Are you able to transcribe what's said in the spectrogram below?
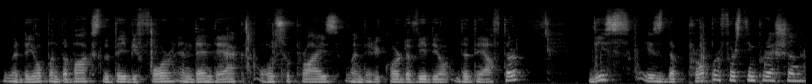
where they open the box the day before and then they act all surprised when they record the video the day after, this is the proper first impression.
